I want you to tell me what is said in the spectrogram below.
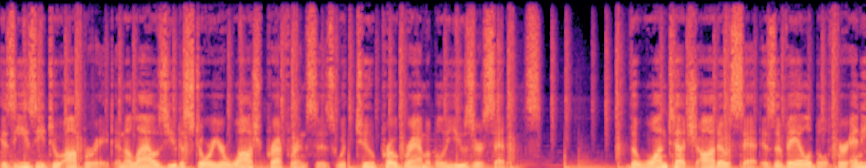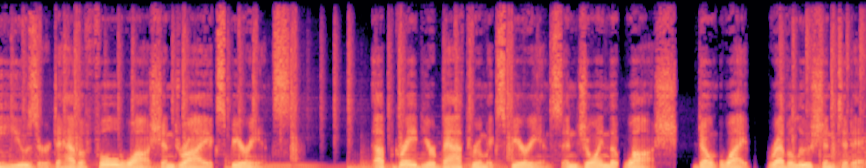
is easy to operate and allows you to store your wash preferences with two programmable user settings. The One-Touch Auto Set is available for any user to have a full wash and dry experience. Upgrade your bathroom experience and join the Wash, Don't Wipe revolution today.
